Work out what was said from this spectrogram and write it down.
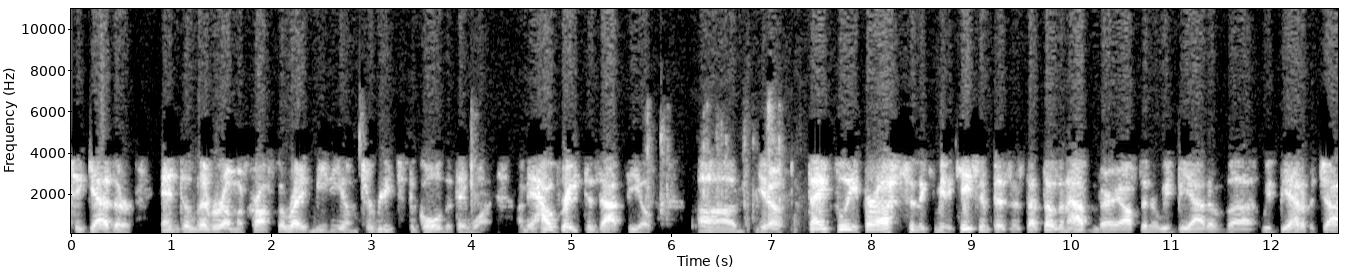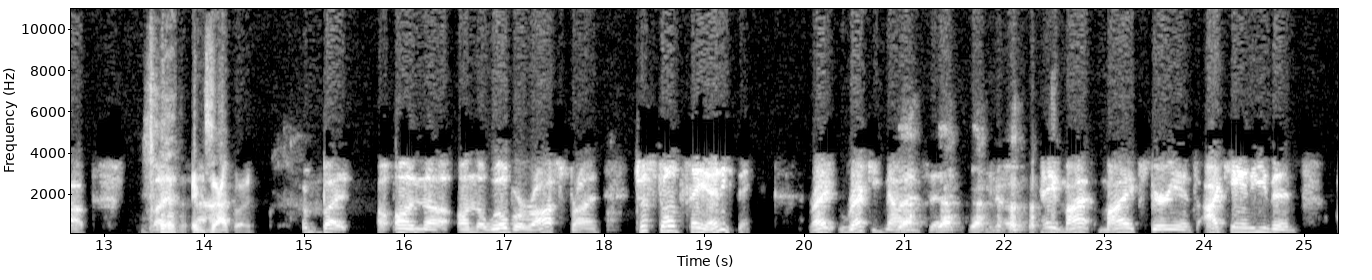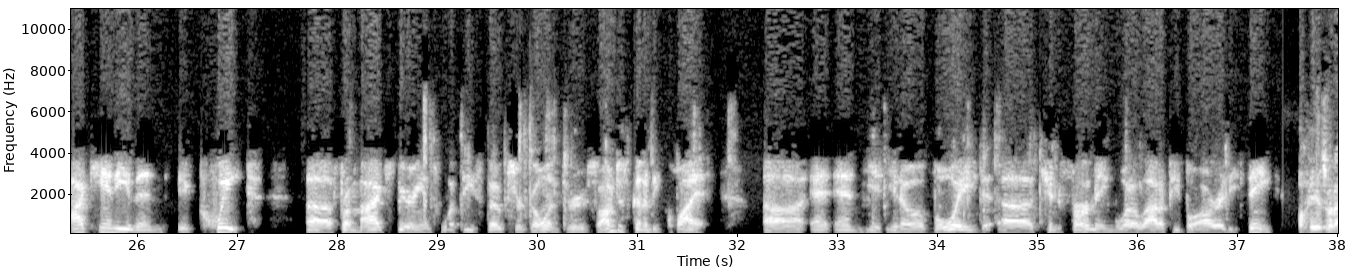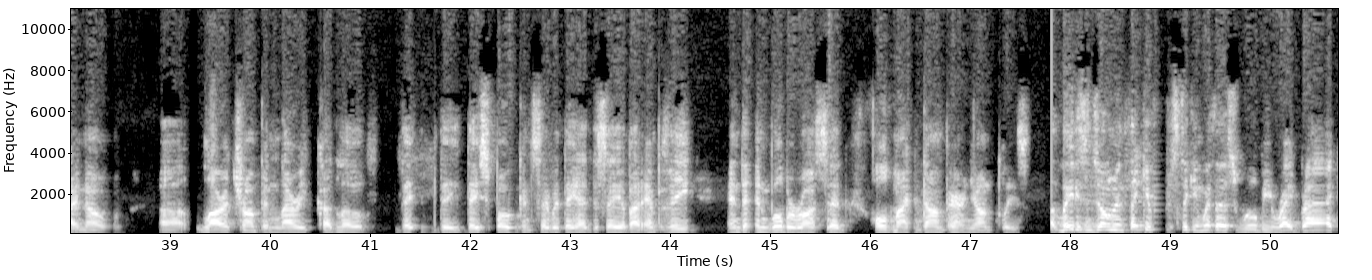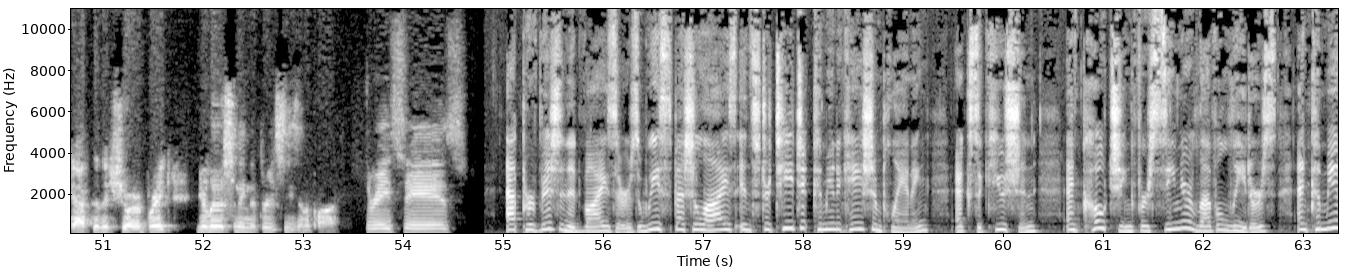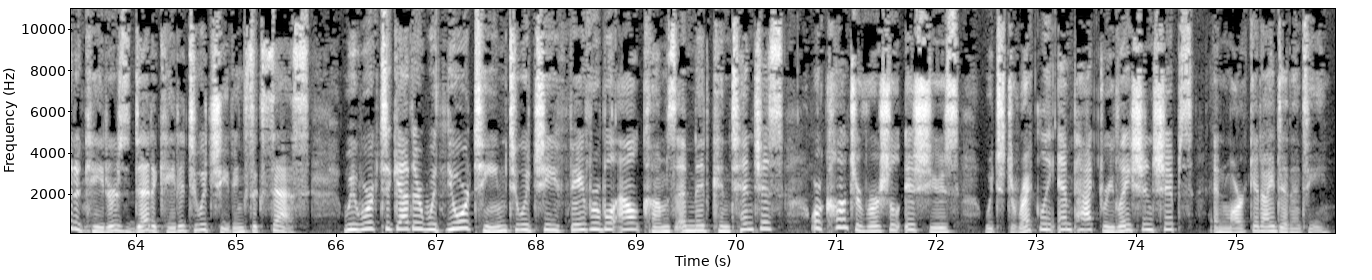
together and deliver them across the right medium to reach the goal that they want. I mean, how great does that feel? Um, you know, thankfully for us in the communication business, that doesn't happen very often, or we'd be out of uh, we'd be out of a job. But uh, exactly. Uh, but on the on the Wilbur Ross front, just don't say anything, right? Recognize Yeah, that yeah, yeah. you know, hey, my my experience, I can't even I can't even equate uh, from my experience what these folks are going through. So I'm just going to be quiet uh, and, and y- you know avoid uh, confirming what a lot of people already think. Oh, here's what I know. Uh, Laura Trump and Larry Kudlow, they, they, they spoke and said what they had to say about empathy. And then Wilbur Ross said, hold my Dom Perignon, please. Ladies and gentlemen, thank you for sticking with us. We'll be right back after this short break. You're listening to Three C's in Pod. Three C's. At Provision Advisors, we specialize in strategic communication planning, execution, and coaching for senior level leaders and communicators dedicated to achieving success. We work together with your team to achieve favorable outcomes amid contentious or controversial issues which directly impact relationships and market identity.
